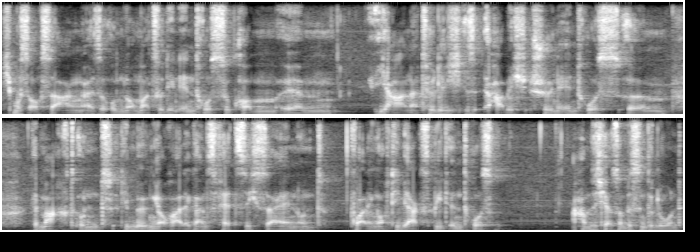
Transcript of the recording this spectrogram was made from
Ich muss auch sagen, also um nochmal zu den Intros zu kommen, ähm, ja, natürlich habe ich schöne Intros ähm, gemacht und die mögen ja auch alle ganz fetzig sein und vor allem auch die Werkspeed-Intros haben sich ja so ein bisschen gelohnt.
